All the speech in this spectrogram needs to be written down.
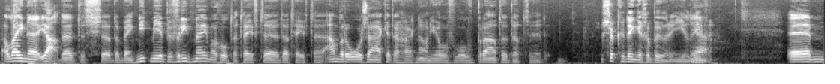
Alleen, eh, ja, dat is, eh, daar ben ik niet meer bevriend mee. Maar goed, dat heeft, eh, dat heeft andere oorzaken. Daar ga ik nou niet over, over praten. Dat, eh, zulke dingen gebeuren in je leven. Ja. Ehm,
